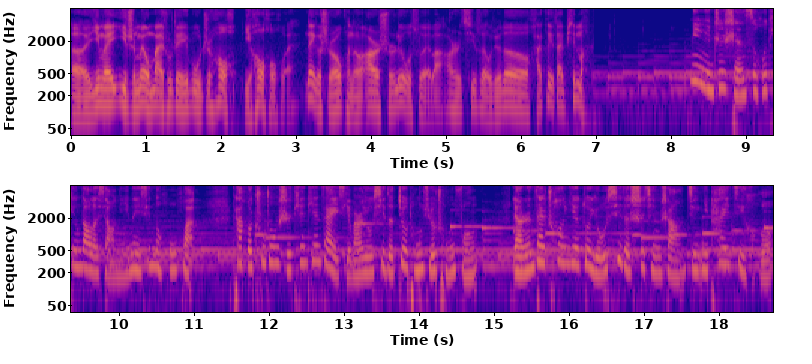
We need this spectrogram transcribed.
呃因为一直没有迈出这一步之后以后后悔。那个时候可能二十六岁吧，二十七岁，我觉得还可以再拼嘛。命运之神似乎听到了小尼内心的呼唤，他和初中时天天在一起玩游戏的旧同学重逢，两人在创业做游戏的事情上竟一拍即合。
